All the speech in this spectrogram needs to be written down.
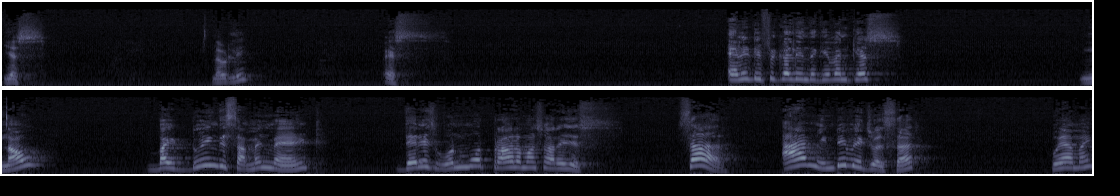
Yes. Loudly? Yes. Any difficulty in the given case? Now, by doing this amendment, there is one more problem also arises. Sir, I am individual, sir. Who am I?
